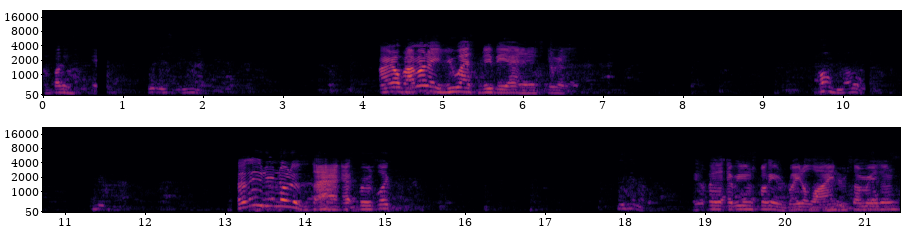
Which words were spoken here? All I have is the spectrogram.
I'm fucking I know, but I'm on a US VPN and it's doing it. Oh no. I think you didn't notice that at first. Like, Well, you know. Bet everything's fucking right aligned for some reason.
